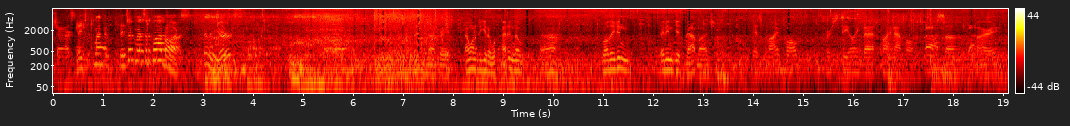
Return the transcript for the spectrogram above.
Sharks. They took my they took my supply box. Them jerks. This is not great. I wanted to get away. I didn't know. Ah. well, they didn't. They didn't get that much. It's my fault for stealing that pineapple. Ah, so yeah. sorry.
